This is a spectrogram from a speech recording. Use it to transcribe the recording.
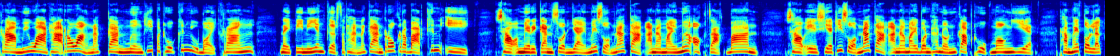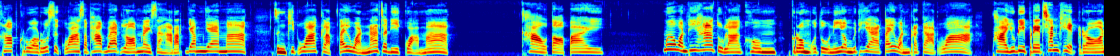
ครามวิวาทะระหว่างนักการเมืองที่ปะทุขึ้นอยู่บ่อยครั้ง ในปีนี้ยังเกิดสถานการณ์โรคระบาดขึ้นอีก ชาวอเมริกันส่วนใหญ่ไม่สวมหน้ากากอนามัยเมื่อออกจากบ้าน ชาวเอเชียที่สวมหน้ากากอนามัยบนถนนกลับถูกมองเหยียดทำให้ตนและครอบครัวรู้สึกว่าสภาพแวดล้อมในสหรัฐย่ำแย่มาก จึงคิดว่ากลับไต้หวันน่าจะดีกว่ามาก ข่าวต่อไป เมื่อวันที่ 5 ตุลาคม กรมอุตุนิยมวิทยาไต้หวันประกาศว่า พายุดิเปรสชันเขตร้อน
